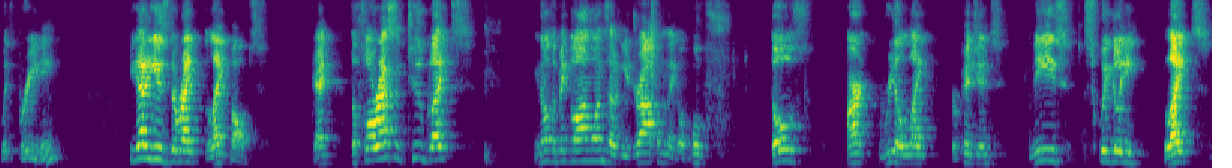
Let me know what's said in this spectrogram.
with breeding, you got to use the right light bulbs. Okay? The fluorescent tube lights, you know, the big long ones, when you drop them, they go boof. Those aren't real light for pigeons. These squiggly lights,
